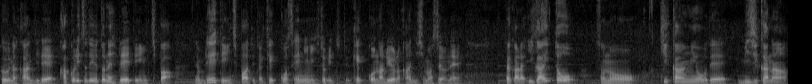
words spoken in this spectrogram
風な感じで確率で言うとね0.1%でも0.1%って言ったら結構1,000人に1人って言って結構なるような感じしますよね。だから意外とその期間用で身近な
